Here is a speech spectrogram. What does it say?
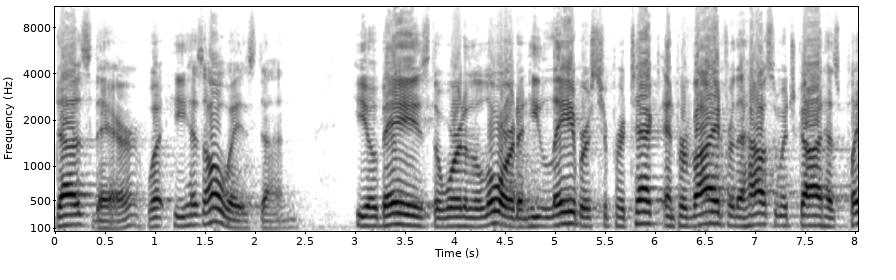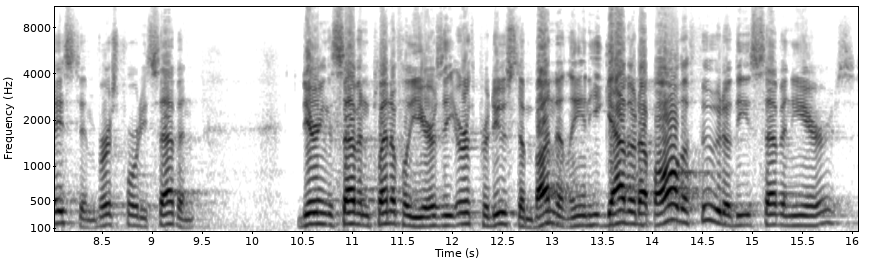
does there what he has always done. He obeys the word of the Lord and he labors to protect and provide for the house in which God has placed him. Verse 47 During the seven plentiful years, the earth produced abundantly, and he gathered up all the food of these seven years.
